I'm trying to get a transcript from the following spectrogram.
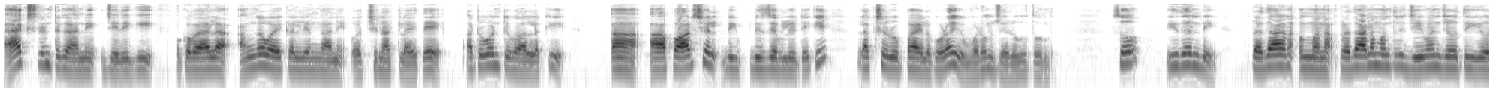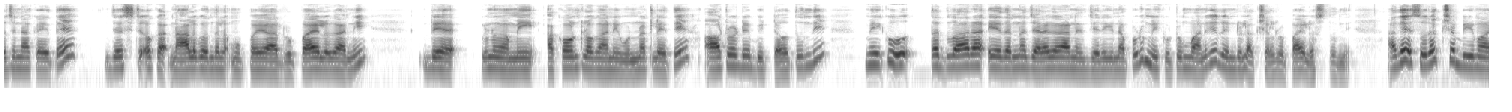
యాక్సిడెంట్ కానీ జరిగి ఒకవేళ అంగవైకల్యం కానీ వచ్చినట్లయితే అటువంటి వాళ్ళకి ఆ, పార్షియల్ డి డిజబిలిటీకి లక్ష రూపాయలు కూడా ఇవ్వడం జరుగుతుంది. సో ఇదండి. ప్రధాన మన ప్రధానమంత్రి జీవన్ జ్యోతి యోజనకైతే జస్ట్ ఒక నాలుగు వందల ముప్పై ఆరు రూపాయలు కానీ డే మీ అకౌంట్లో కానీ ఉన్నట్లయితే ఆటో డెబిట్ అవుతుంది. మీకు తద్వారా ఏదన్నా జరగడానికి జరిగినప్పుడు మీ కుటుంబానికి రెండు లక్షల రూపాయలు వస్తుంది. అదే సురక్ష బీమా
